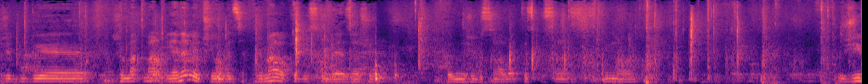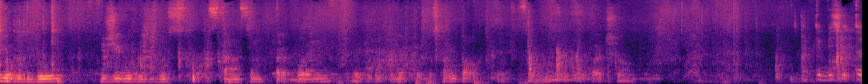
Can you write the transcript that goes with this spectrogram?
Že bude, že ma, ma, ja neviem, či vôbec, že málo kedy som viac zažil, že by som mal veľké skúsenosti s tým, ale živú hudbu, živú hudbu s, s tancom prepojený, takže to, to sa mi balo, to páčilo. A kebyže to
